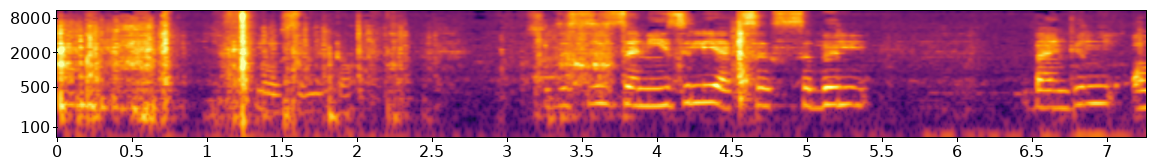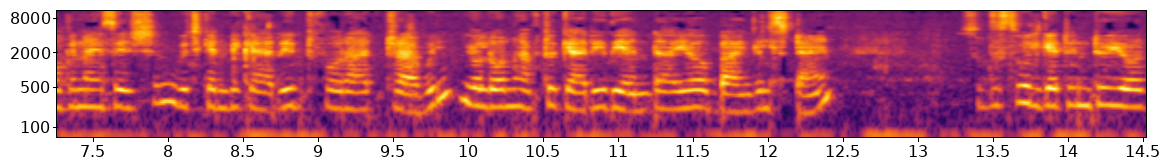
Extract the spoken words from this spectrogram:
Closing it off. So this is an easily accessible bangle organization which can be carried for our travel. You don't have to carry the entire bangle stand. So this will get into your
